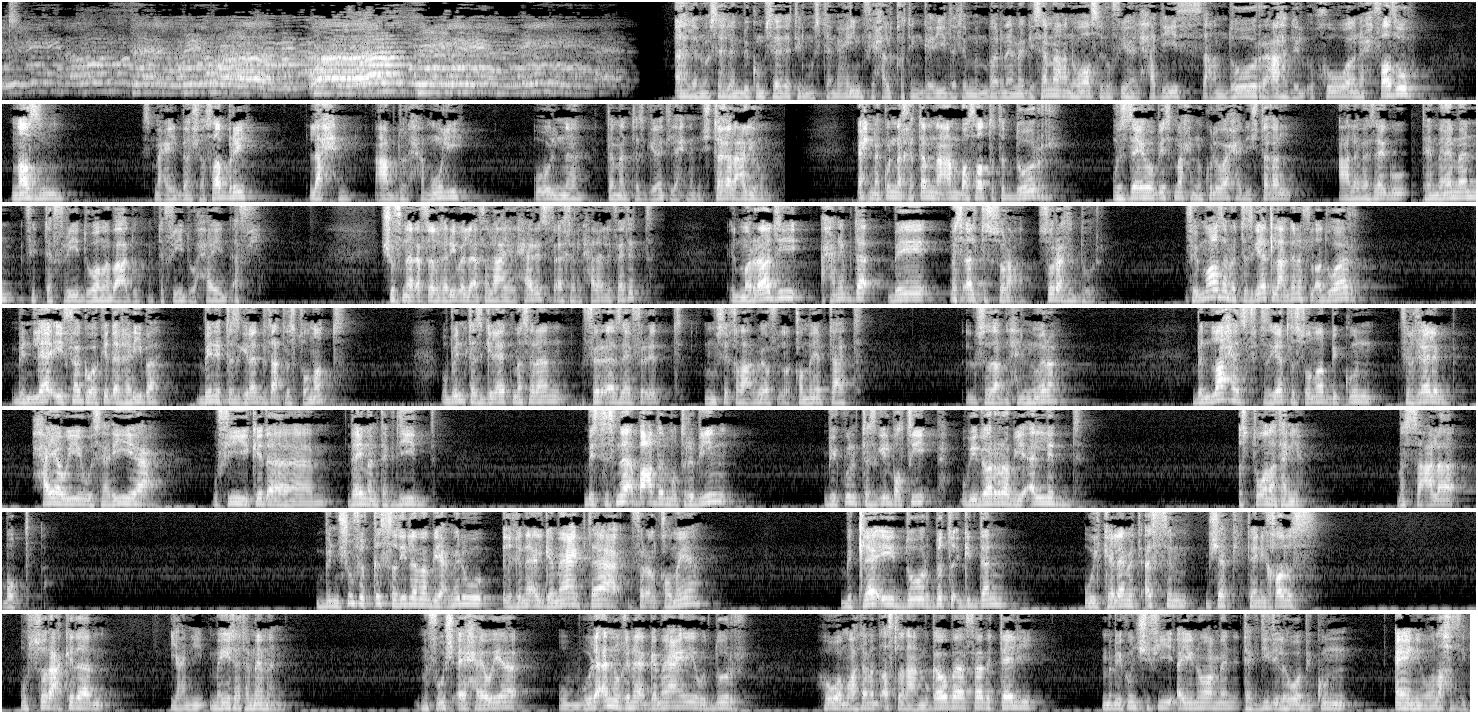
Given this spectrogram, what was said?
أهلا وسهلا بكم سادة المستمعين في حلقة جديدة من برنامج سمع نواصل فيها الحديث عن دور عهد الأخوة نحفظه نظم إسماعيل باشا صبري لحن عبد الحمولي وقلنا الثمان تسجيلات اللي إحنا بنشتغل عليهم. إحنا كنا ختمنا عن بساطة الدور وازاي هو بيسمح إن كل واحد يشتغل على مزاجه تماما في التفريد وما بعده التفريد وحايد قفل. شفنا القفلة الغريبة اللي قفلها علي الحارس في آخر الحلقة اللي فاتت. المرة دي هنبدأ بمسألة السرعة سرعة الدور. في معظم التسجيلات اللي عندنا في الأدوار بنلاقي فجوة كده غريبة بين التسجيلات بتاعت الاسطوانات. وبين تسجيلات مثلا فرقة زي فرقة الموسيقى العربية وفي الأرقامية بتاعت الأستاذ عبد الحليم نويرة بنلاحظ في تسجيلات الاسطوانات بيكون في الغالب حيوي وسريع وفي كده دايما تجديد. باستثناء بعض المطربين بيكون التسجيل بطيء وبيجرب يقلد أسطوانة تانية بس على بطء. بنشوف القصة دي لما بيعملوا الغناء الجماعي بتاع الفرقة القومية بتلاقي الدور بطء جدا والكلام اتقسم بشكل تاني خالص والسرعة كده يعني ميتة تماما. مفهوش أي حيوية ولأنه غناء جماعي والدور هو معتمد أصلا على المجاوبة فبالتالي ما بيكونش فيه أي نوع من التجديد اللي هو بيكون آني ولحظي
